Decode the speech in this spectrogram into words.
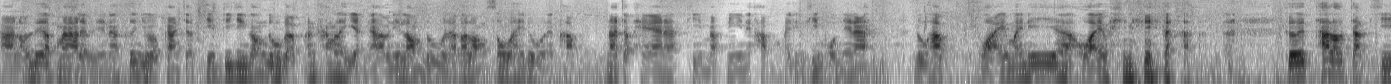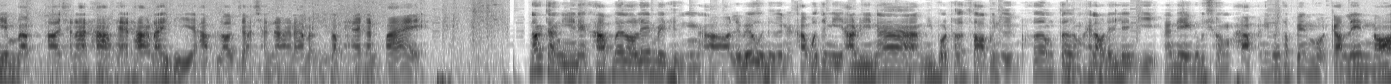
อ่าเราเลือกมาอะไรแบบนี้นะขึ้นอยู่กับการจัดทีมจริงๆต้องดูแบบค่อนข้างละเอียดนะครับอันนี้ลองดูแล้วก็ลองสู้ให้ดูนะครับ น่าจะแพ้นะทีมแบบนี้นะครับหมายถึงทีมผมเนี่ยนะ ดูครับไหวไหมเนี่ยไหวไหมเนี่ยคือถ้าเราจัดทีมแบบอ่าชนะทางแพ้ทางได้ดีครับ เราจะชนะนะแบบนี้ก็แพ้กันไป นอกจากนี้นะครับเมื่อเราเล่นไปถึงเลเวลอื่นๆนะครับก็จะมีอารีนามีบททดสอบอื่นๆ เพิ่มเติมให้เราได้เล่นอีกนั่นเองท่านผู้ชมครับ อันนี้ก็จะเป็นโหมดการเล่นเนาะ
